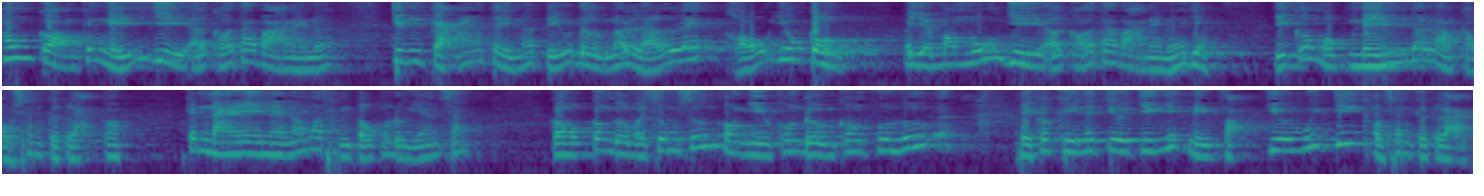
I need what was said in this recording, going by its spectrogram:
Không còn cái nghĩ gì ở cõi ta bà này nữa chân cẳng thì nó tiểu đường nó lỡ lét khổ vô cùng. Bây giờ mong muốn gì ở cõi ta bà này nữa giờ chỉ có một niệm đó là cầu sanh cực lạc thôi. Cái này nè nó mới thành tựu con đường giảng sanh. Còn một con người mà sung sướng còn nhiều con đường con phương hướng á, thì có khi nó chưa chuyên nhất niệm phật chưa quyết chí cầu sanh cực lạc.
